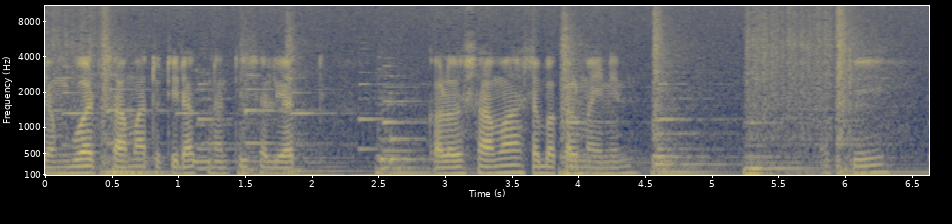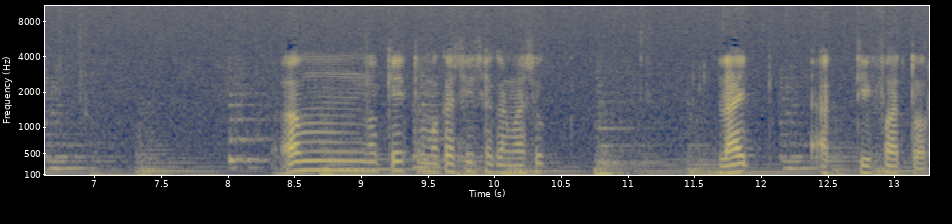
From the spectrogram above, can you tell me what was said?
yang buat sama atau tidak. Nanti saya lihat. Kalau sama saya bakal mainin. Oke. Okay. um, oke okay, terima kasih. Saya akan masuk. Like aktivator.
